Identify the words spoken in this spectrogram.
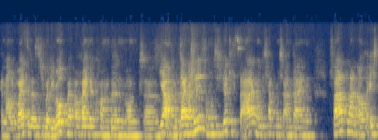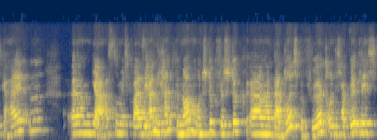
genau, du weißt ja, dass ich über die Roadmap auch reingekommen bin. Und äh, ja, mit deiner Hilfe muss ich wirklich sagen, und ich habe mich an deinen Fahrplan auch echt gehalten ähm, ja, hast du mich quasi an die Hand genommen und Stück für Stück äh, da durchgeführt. Und ich habe wirklich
